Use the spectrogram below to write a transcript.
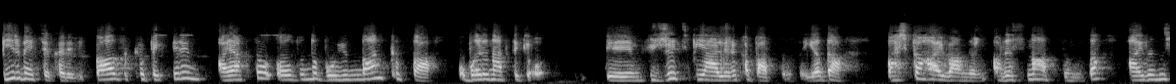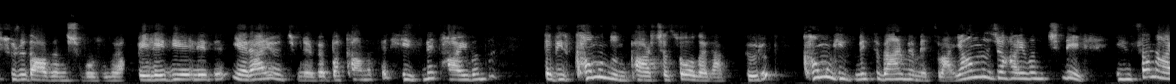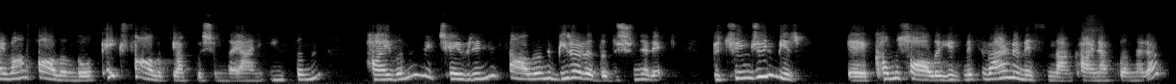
bir metrekarelik bazı köpeklerin ayakta olduğunda boyundan kısa o barınaktaki o, e, hücre tipi yerlere kapattığınızda ya da başka hayvanların arasına attığınızda hayvanın sürü davranışı bozuluyor. Belediyelerin, yerel yönetimleri ve bakanlıkların hizmet hayvanı da bir kamunun parçası olarak görüp kamu hizmeti vermemesi var. Yalnızca hayvan için değil, insan hayvan sağlığında o tek sağlık yaklaşımda yani insanın, hayvanın ve çevrenin sağlığını bir arada düşünerek bütüncül bir e, kamu sağlığı hizmeti vermemesinden kaynaklanarak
